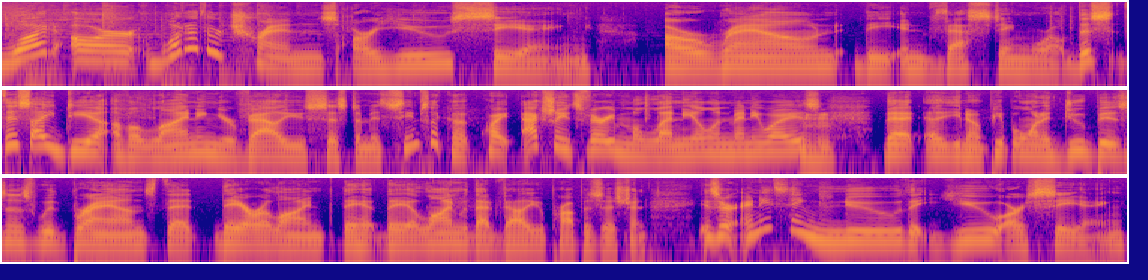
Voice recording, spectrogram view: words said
what are what other trends are you seeing around the investing world? This this idea of aligning your value system, it seems like a quite actually it's very millennial in many ways that uh, you know people want to do business with brands that they are aligned they they align with that value proposition. Is there anything new that you are seeing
